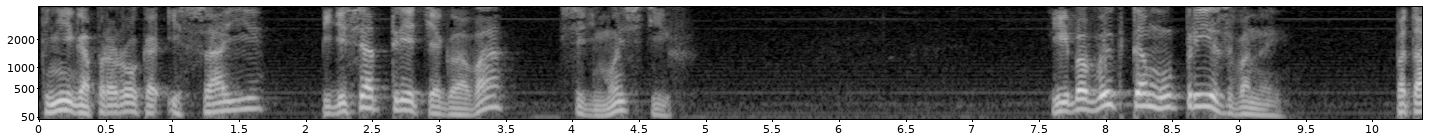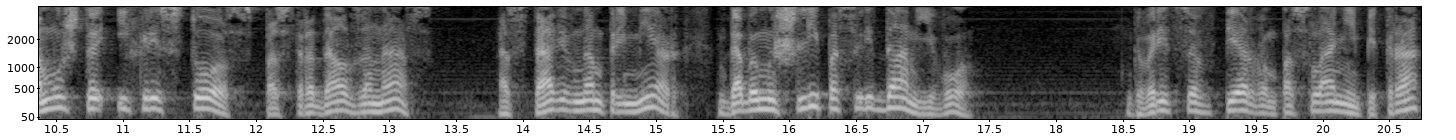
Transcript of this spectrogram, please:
Книга пророка Исаии, 53 глава, 7 стих ибо вы к тому призваны, потому что и Христос пострадал за нас, оставив нам пример, дабы мы шли по следам Его. Говорится в первом послании Петра,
